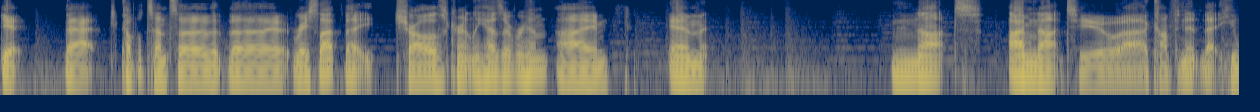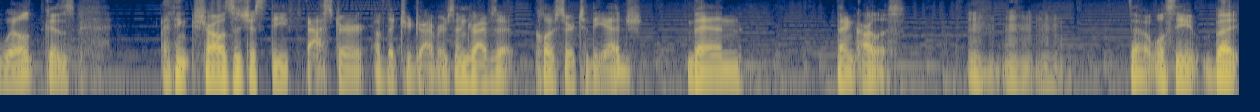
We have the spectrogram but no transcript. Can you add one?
get that couple tenths of the race lap that Charles currently has over him. I am not. I'm not too uh, confident that he will because I think Charles is just the faster of the two drivers and drives it closer to the edge than than Carlos. Mm-hmm, mm-hmm, mm-hmm. So we'll see. But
